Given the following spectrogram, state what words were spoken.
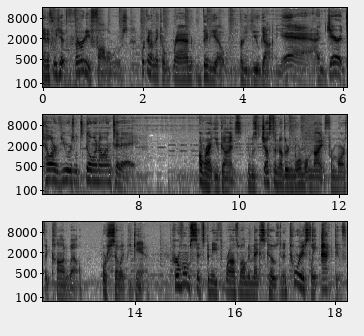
And if we hit 30 followers, we're gonna make a rad video for you guys. Yeah, and Jared, tell our viewers what's going on today. Alright, you guys, it was just another normal night for Martha Codwell. Or so it began. Her home sits beneath Roswell, New Mexico's notoriously active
